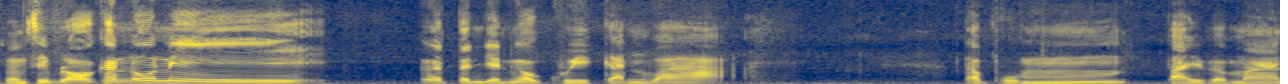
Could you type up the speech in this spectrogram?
ส่วนสิบล้อคันโน้นนี่เออตอนเย็นก็คุยกันว่า แต่ผมไปประมาณ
